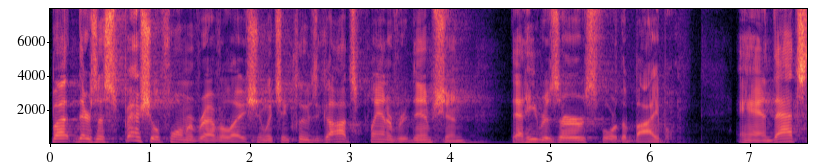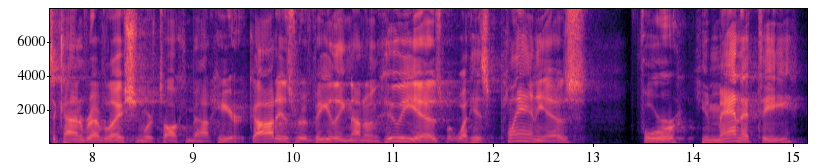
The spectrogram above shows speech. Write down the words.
But there's a special form of revelation which includes God's plan of redemption that He reserves for the Bible. And that's the kind of revelation we're talking about here. God is revealing not only who He is, but what His plan is for humanity,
